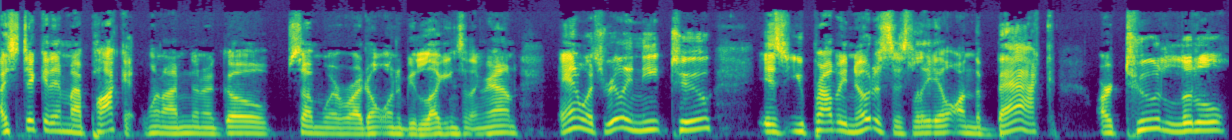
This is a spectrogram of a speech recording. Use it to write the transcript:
I stick it in my pocket when I'm going to go somewhere where I don't want to be lugging something around. And what's really neat too is you probably noticed this, Leo, on the back are two little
